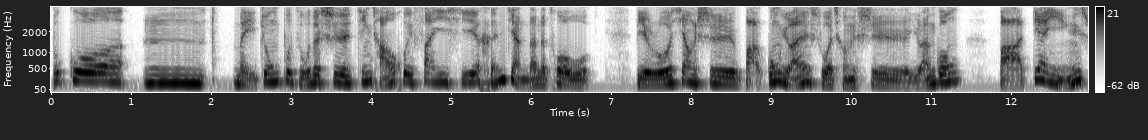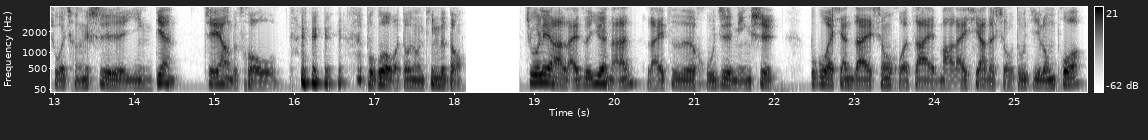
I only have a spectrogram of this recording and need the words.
不过，嗯，美中不足的是，经常会犯一些很简单的错误。比如像是把公园说成是员工，把电影说成是影店这样的错误，不过我都能听得懂。茱莉亚来自越南，来自胡志明市，不过现在生活在马来西亚的首都吉隆坡，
